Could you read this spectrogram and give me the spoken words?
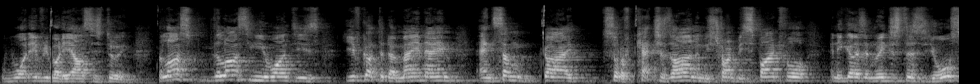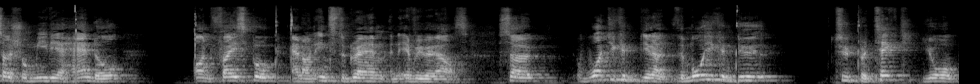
what everybody else is doing. The last, the last thing you want is you've got the domain name and some guy sort of catches on and he's trying to be spiteful and he goes and registers your social media handle on Facebook and on Instagram and everywhere else. So what you can, you know, the more you can do to protect your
